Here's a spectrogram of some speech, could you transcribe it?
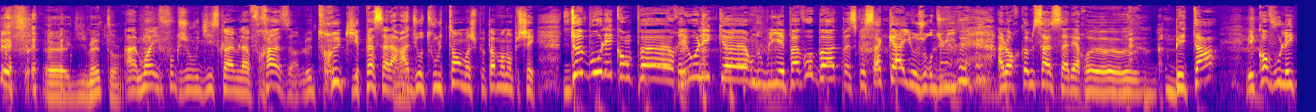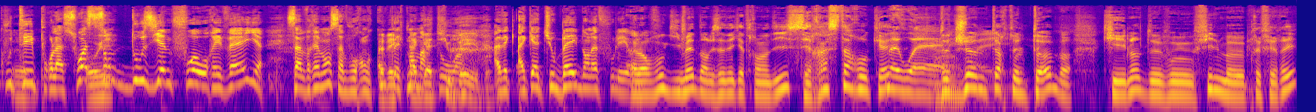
euh, Guillemette. Ah, moi, il faut que je vous dise quand même la phrase, le truc qui passe à la radio tout le temps. Moi, je peux pas m'en empêcher. Debout les campeurs et haut les cœurs. N'oubliez pas vos bottes parce que ça caille aujourd'hui. Alors comme ça, ça a l'air euh, bêta, mais quand vous l'écoutez pour la 72e fois au réveil, ça vraiment, ça vous rend Avec complètement Got marteau. Hein. Avec I Got You Babe dans la foulée. ouais. Alors vous Guillemette, dans les années 90, c'est Rasta Rocket ouais. de John Turteltaub, qui est l'un de vos films préférés,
